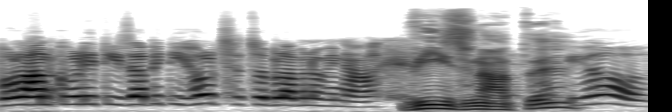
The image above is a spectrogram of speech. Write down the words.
Volám kvůli té zabitý holce, co byla v novinách. Vy znáte? Jo,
